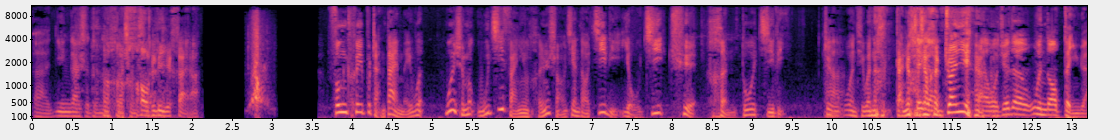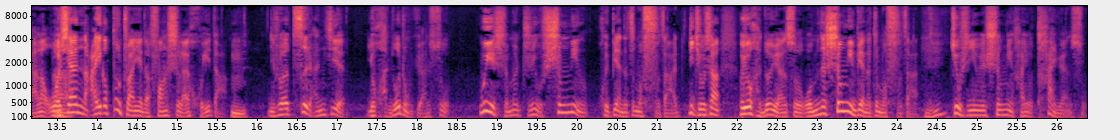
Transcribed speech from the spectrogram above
呃，应该是都能合成出 好。厉害啊！风吹不展带没问，为什么无机反应很少见到机理，有机却很多机理？这个啊问题问的感觉好像很专业。呃，我觉得问到本源了。我先拿一个不专业的方式来回答。嗯，你说自然界有很多种元素，为什么只有生命会变得这么复杂？地球上会有很多元素，我们的生命变得这么复杂，就是因为生命含有碳元素。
